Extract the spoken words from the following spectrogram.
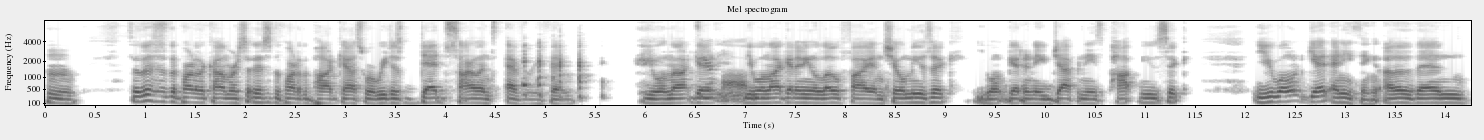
Hmm. So this is the part of the commerce. This is the part of the podcast where we just dead silence everything. you will not get. You will not get any lo-fi and chill music. You won't get any Japanese pop music. You won't get anything other than.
